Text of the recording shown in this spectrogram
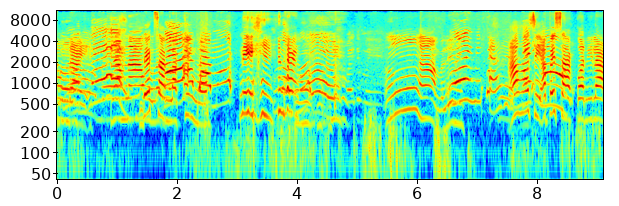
นมได้งามน้ำเด็กสั่งลักกิ้งเหรอนี่แท่งอืมงามมาเลยนี่ไม่จังเอาเอาสิเอาไปสักก่อนอีละ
